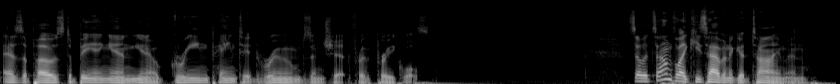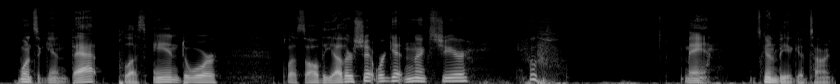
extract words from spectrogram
as opposed to being in, you know, green painted rooms and shit for the prequels. So it sounds like he's having a good time. And once again, that plus Andor plus all the other shit we're getting next year. Whew. Man, it's going to be a good time.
